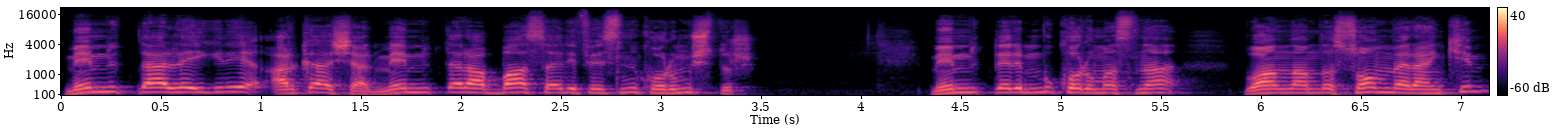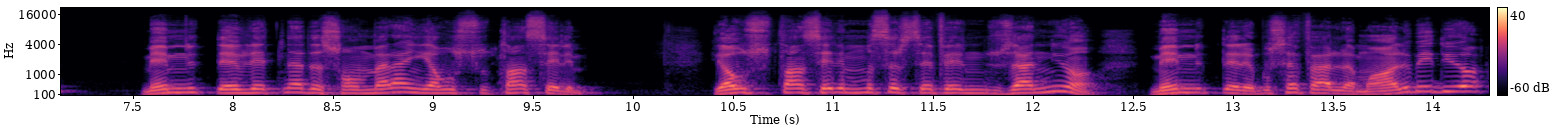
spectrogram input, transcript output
Memlüklerle ilgili arkadaşlar Memlükler Abbas halifesini korumuştur. Memlüklerin bu korumasına bu anlamda son veren kim? Memlük devletine de son veren Yavuz Sultan Selim. Yavuz Sultan Selim Mısır seferini düzenliyor. Memlükleri bu seferle mağlup ediyor.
